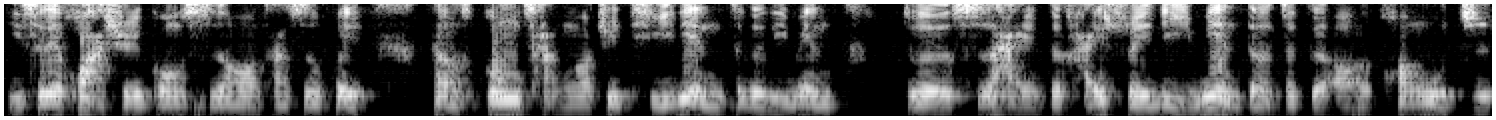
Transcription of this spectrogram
以色列化学公司哦，它是会它有工厂哦，去提炼这个里面这个死海的海水里面的这个哦矿物质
